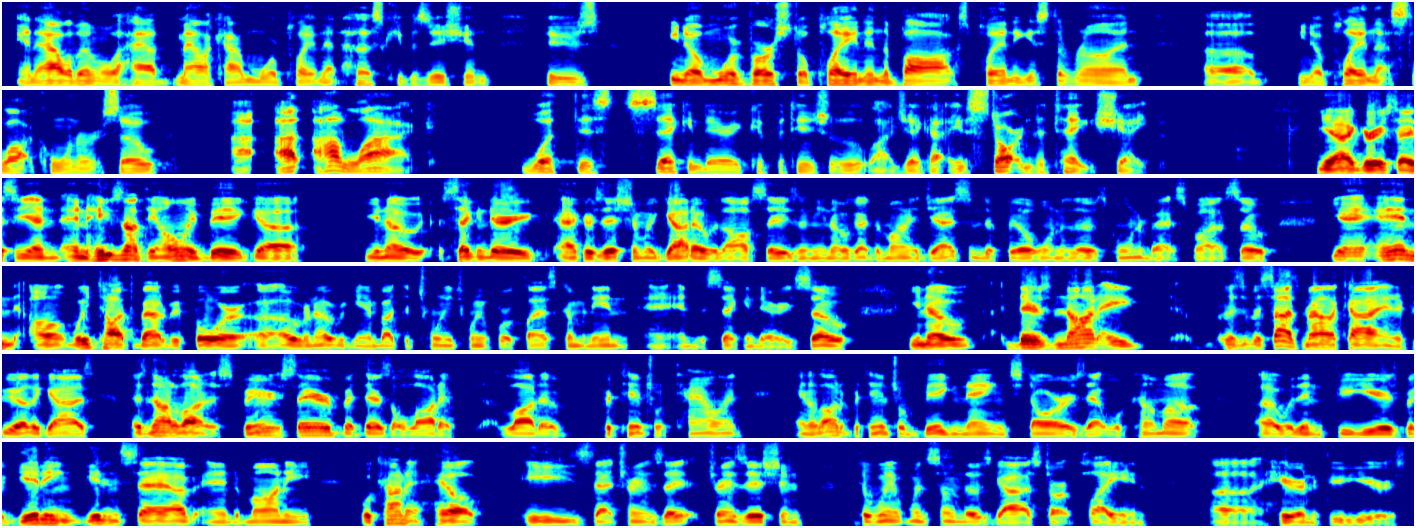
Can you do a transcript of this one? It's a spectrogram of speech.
and Alabama will have Malachi Moore playing that husky position, who's you know more versatile, playing in the box, playing against the run, uh, you know, playing that slot corner. So I, I, I like what this secondary could potentially look like, Jake. It's starting to take shape. Yeah, I agree, Stacey. And and he's not the only big uh, you know, secondary acquisition we got over the off season. You know, we got Domani Jackson to fill one of those cornerback spots. So yeah, and uh, we talked about it before uh, over and over again about the 2024 class coming in and the secondary. So, you know, there's not a besides Malachi and a few other guys, there's not a lot of experience there, but there's a lot of a lot of potential talent and a lot of potential big name stars that will come up uh, within a few years. But getting getting Sabb and Domani will kind of help ease that transi- transition to when when some of those guys start playing uh, here in a few years.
